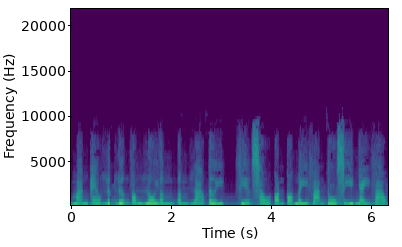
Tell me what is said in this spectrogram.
mang theo lực lượng phong lôi ầm ầm lao tới, phía sau còn có mấy vạn tu sĩ nhảy vào.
